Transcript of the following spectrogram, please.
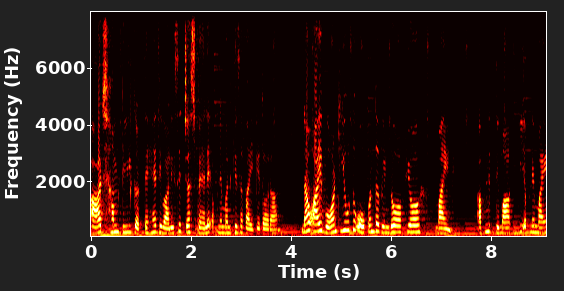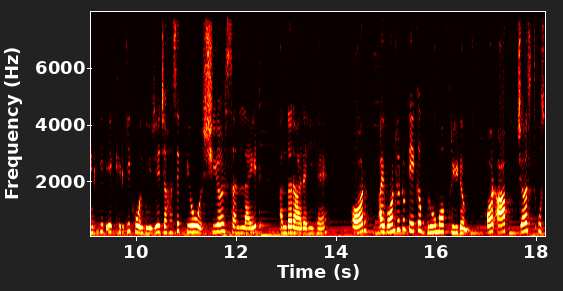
आज हम डील करते हैं दिवाली से जस्ट पहले अपने मन की सफ़ाई के दौरान। Now I want you to open the window of your mind अपने दिमाग की, अपने माइंड की एक खिड़की खोल दीजिए जहाँ से प्योर शेयर सनलाइट अंदर आ रही है। और I want you to take a broom of freedom और आप जस्ट उस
